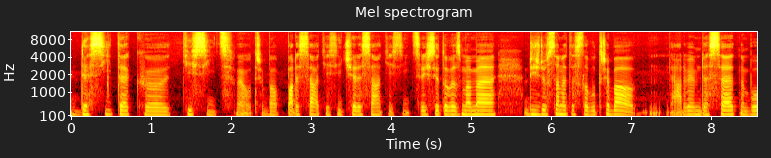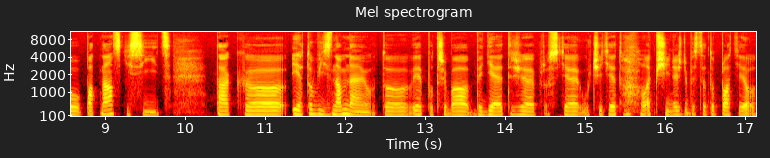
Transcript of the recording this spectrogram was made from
desítek tisíc, jo, třeba 50 tisíc, 60 tisíc. Když si to vezmeme, když dostanete slevu třeba, já nevím, 10 nebo 15 tisíc, tak je to významné. Jo. To je potřeba vidět, že prostě určitě je to lepší, než kdybyste to platil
